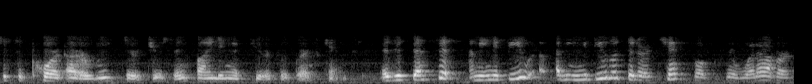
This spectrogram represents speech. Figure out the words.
to support our researchers in finding a cure for breast cancer. Just, that's it. I mean, if you, I mean, if you looked at our checkbooks or whatever,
